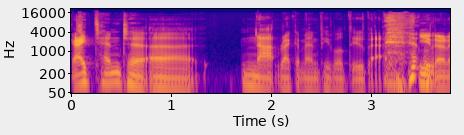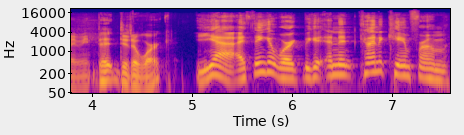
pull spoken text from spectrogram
I tend to uh, not recommend people do that. You know what I mean? Did, did it work? Yeah, I think it worked because, and it kind of came from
